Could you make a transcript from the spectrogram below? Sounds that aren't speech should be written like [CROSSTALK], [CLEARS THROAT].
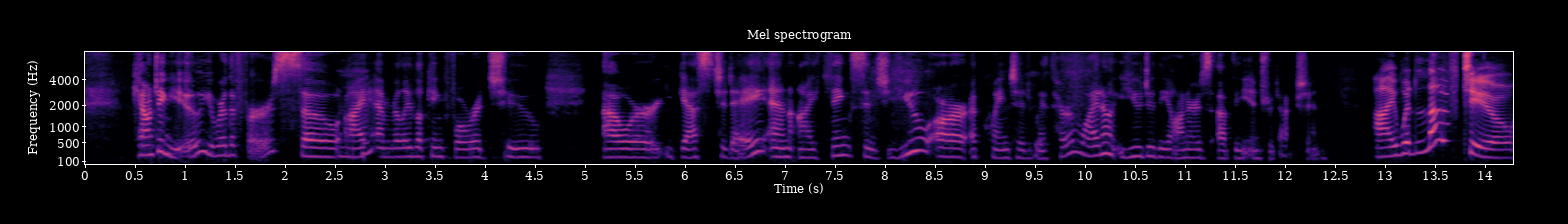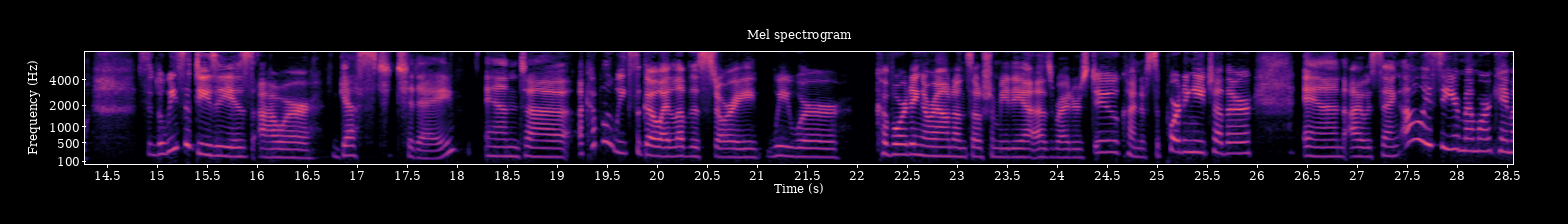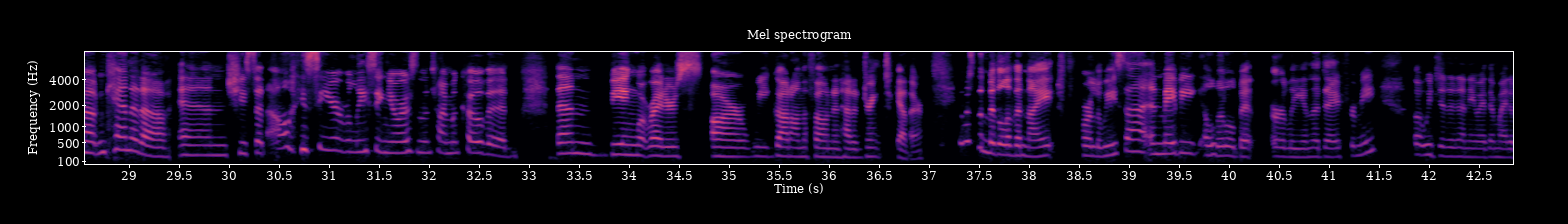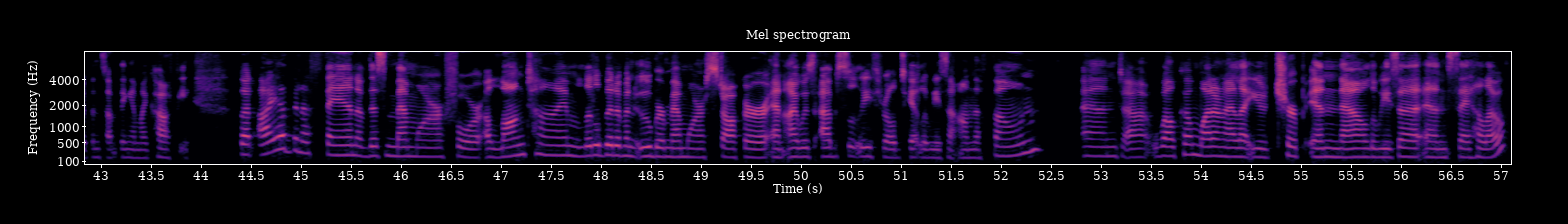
Counting you, you were the first. So mm-hmm. I am really looking forward to our guest today. And I think since you are acquainted with her, why don't you do the honors of the introduction? I would love to. So, Louisa Deasy is our guest today. And uh, a couple of weeks ago, I love this story. We were cavorting around on social media as writers do, kind of supporting each other. And I was saying, Oh, I see your memoir came out in Canada. And she said, Oh, [LAUGHS] I see you're releasing yours in the time of COVID. Then, being what writers are, we got on the phone and had a drink together. It was the middle of the night for Louisa and maybe a little bit early in the day for me, but we did it anyway. There might have been something in my coffee. But I have been a fan of this memoir for a long time, little bit of an Uber memoir stalker, and I was absolutely thrilled to get Louisa on the phone. And uh, welcome. Why don't I let you chirp in now, Louisa, and say hello?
